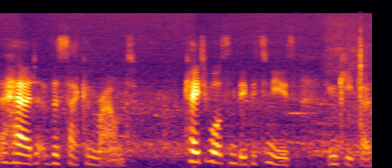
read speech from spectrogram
ahead of the second round. Katie Watson, BBC News in Quito.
